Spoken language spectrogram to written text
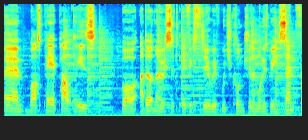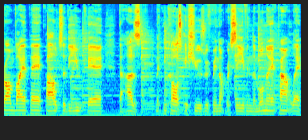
um, whilst PayPal is. But I don't know if it's to do with which country the money's being sent from via PayPal to the UK. That has that can cause issues with me not receiving the money. Apparently,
